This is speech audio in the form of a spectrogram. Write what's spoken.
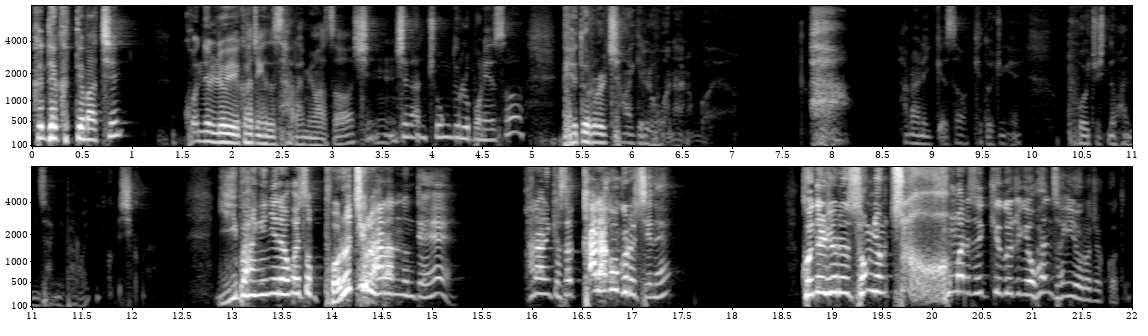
근데 그때 마침 고넬료의 가정에서 사람이 와서 신신한 종들을 보내서 베드로를 청하기를 원하는 거예요. 아, 하나님께서 기도 중에 보여주시는 환상이 바로 이것이구나. 이방인이라고 해서 버러지로 알았는데 하나님께서 가라고 그러시네. 고넬료는 성령 충만해서 기도 중에 환상이 열어졌거든요.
